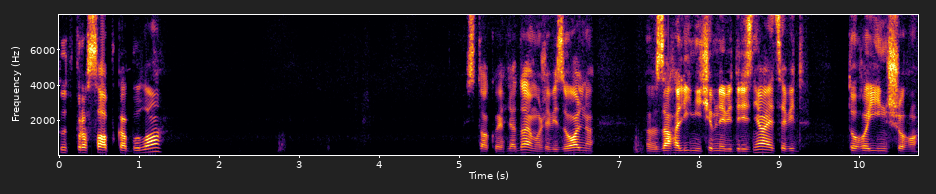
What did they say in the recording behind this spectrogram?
Тут просапка була. Ось так виглядає, може візуально. Взагалі нічим не відрізняється від того іншого.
